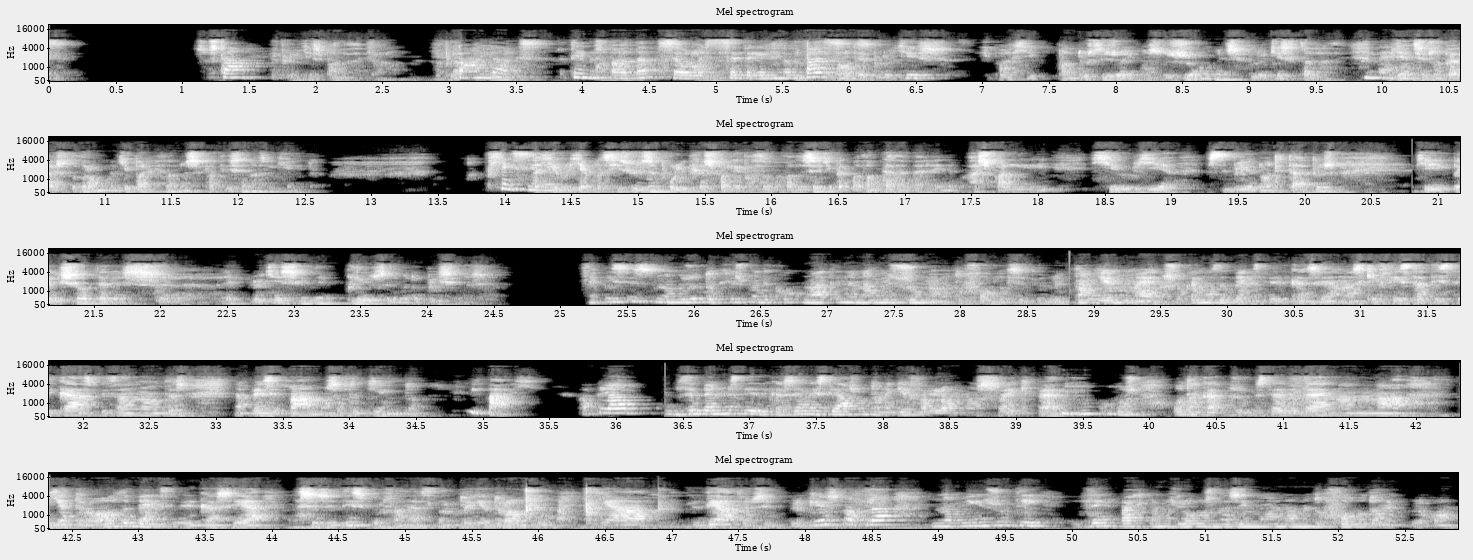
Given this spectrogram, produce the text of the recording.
Σωστά; Επιλογέ πάντα δεν υπάρχουν. Πάντα. Τι εννοείς πάντα; Σε όλες τις Η πιθανότητα επεμβάσει. επιλογής υπάρχει παντού στη ζωή μας. Ζούμε με τις επιλογέ και τα λάθη. Ναι. Βγαίνει έξω να περάσεις τον δρόμο και υπάρχει πιθανότητα να σε πατήσει ένα αυτοκίνητο. Ποιες Τα είναι; χειρουργία πλαστικής χειρουργίας είναι πολύ πιο ασφαλή από αυτό που φανταστείτε και περπατάμε κάθε μέρα. Είναι ασφαλή χειρουργία στην πλειονότητά τους και οι περισσότερες επιλογέ είναι πλήρως αντιμετωπίσιμες. Επίσης, νομίζω το πιο σημαντικό κομμάτι είναι να μην ζούμε με το φόβο της επιλογή. Όταν βγαίνουμε έξω, κανένας δεν μπαίνει στη διαδικασία να σκεφτεί στατιστικά τι πιθανότητες να πέσει πάνω μα αυτοκίνητο. Υπάρχει. Απλά δεν μπαίνουμε στη διαδικασία να εστιάσουμε τον εγκέφαλό μας εκεί πέρα. Μμμ. Όπως όταν κάποιος εμπιστεύεται έναν α, γιατρό, δεν μπαίνει στη διαδικασία να συζητήσει προφανέστατα με τον γιατρό του για διάφορες επιπλοκές. Απλά νομίζω ότι δεν υπάρχει κανένας λόγος να ζει μόνο με το φόβο των επιπλοκών.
